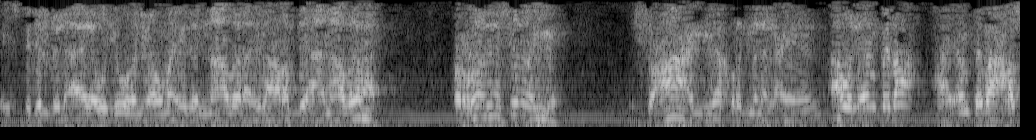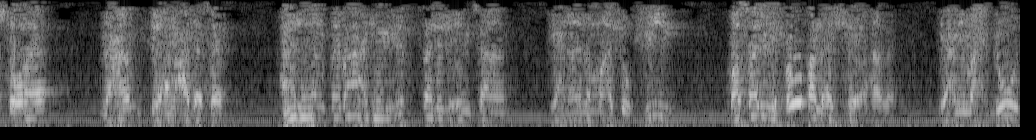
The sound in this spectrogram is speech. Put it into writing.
يستدل بالآية وجوه يومئذ ناظرة إلى ربها ناظرة. الرؤية شنو هي؟ الشعاع اللي يخرج من العين أو الانطباع. هاي انطباع الصورة نعم فيها العدسة. الانطباع يلف للإنسان؟ يعني أنا لما أشوف شيء بصري يحوط لهالشيء هذا. يعني محدود.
